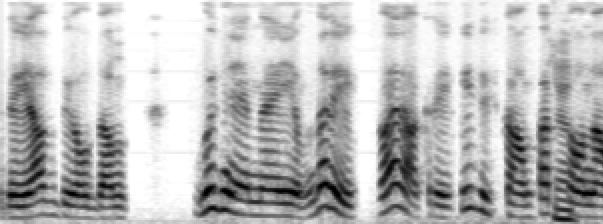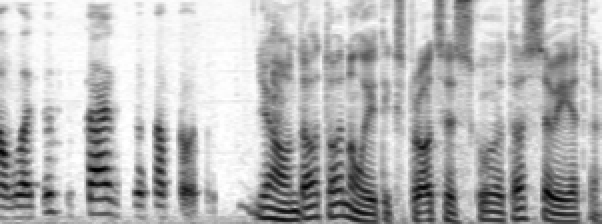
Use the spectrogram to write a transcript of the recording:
arī atbildam uzņēmējiem un arī vairāk arī fiziskām personām, Jā. lai tas ir skaidrs un saprotams. Jā, un datu analītikas process, ko tas sev ietver?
